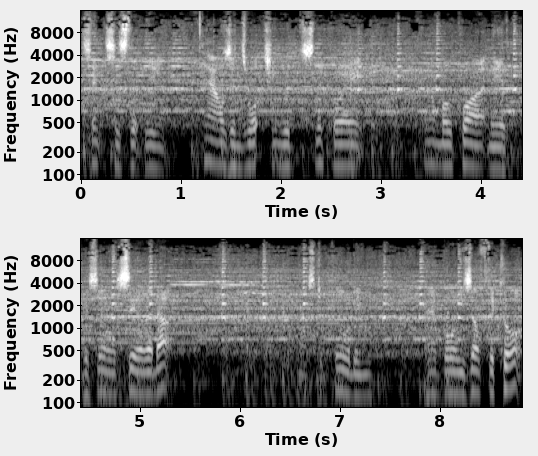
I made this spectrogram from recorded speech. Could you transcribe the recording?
The sense that the thousands watching would slip away far more quietly if Brazil seal it up. Whilst applauding their boys off the court.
